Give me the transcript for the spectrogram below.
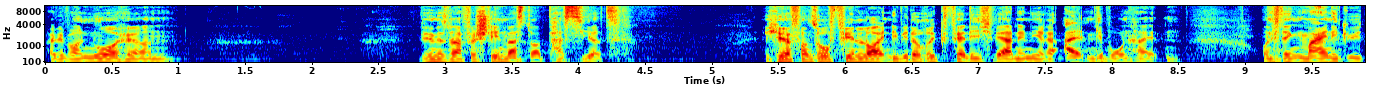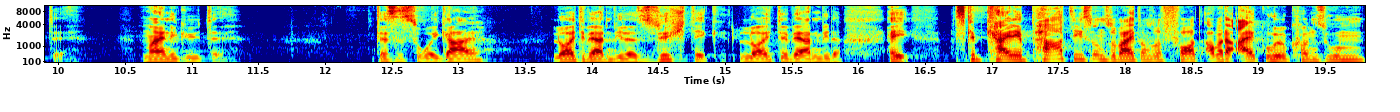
Weil wir wollen nur hören, wir müssen mal verstehen, was dort passiert. Ich höre von so vielen Leuten, die wieder rückfällig werden in ihre alten Gewohnheiten. Und ich denke, meine Güte, meine Güte, das ist so egal. Leute werden wieder süchtig, Leute werden wieder, hey, es gibt keine Partys und so weiter und so fort, aber der Alkoholkonsum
